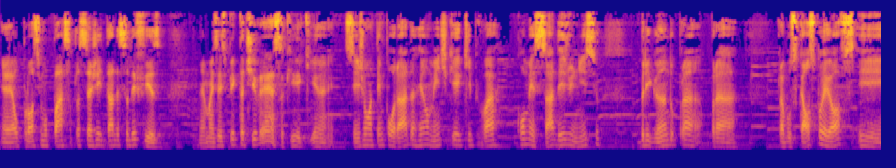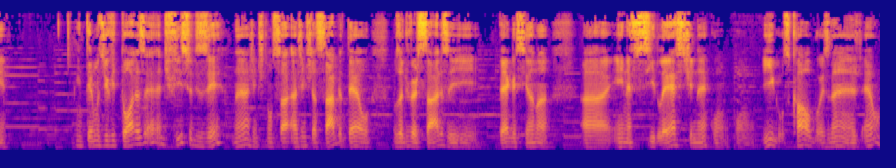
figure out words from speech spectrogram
é o próximo passo para se ajeitar dessa defesa. Né? Mas a expectativa é essa, que, que é, seja uma temporada realmente que a equipe vá começar desde o início brigando para buscar os playoffs e em termos de vitórias é difícil dizer, né? A gente não sabe, a gente já sabe até o, os adversários e pega esse ano a, a NFC Leste, né, com, com, Eagles, Cowboys, né, é, um,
